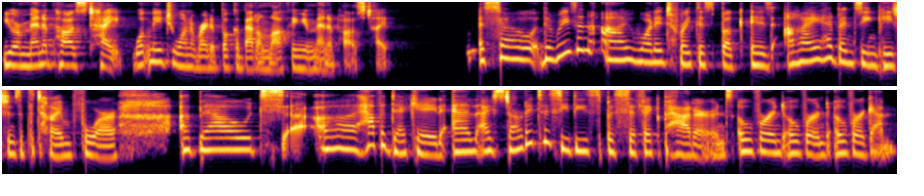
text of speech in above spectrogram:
Your Menopause Type. What made you want to write a book about unlocking your menopause type? So, the reason I wanted to write this book is I had been seeing patients at the time for about uh, half a decade, and I started to see these specific patterns over and over and over again.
